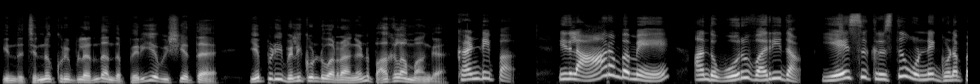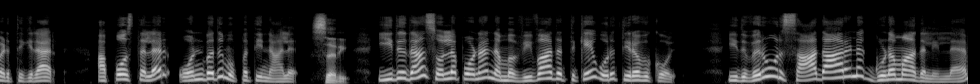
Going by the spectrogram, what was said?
இந்த சின்ன குறிப்புல இருந்து அந்த பெரிய விஷயத்த எப்படி வெளிக்கொண்டு வர்றாங்கன்னு பார்க்கலாமாங்க கண்டிப்பா. இதுல ஆரம்பமே அந்த ஒரு வரிதான் இயேசு கிறிஸ்து உன்னை குணப்படுத்துகிறார். அப்போஸ்தலர் ஒன்பது முப்பத்தி நாலு சரி. இதுதான் சொல்லப் போனா நம்ம விவாதத்துக்கே ஒரு திறவுகோல். இது வெறும் ஒரு சாதாரண குணமாதல் இல்ல.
